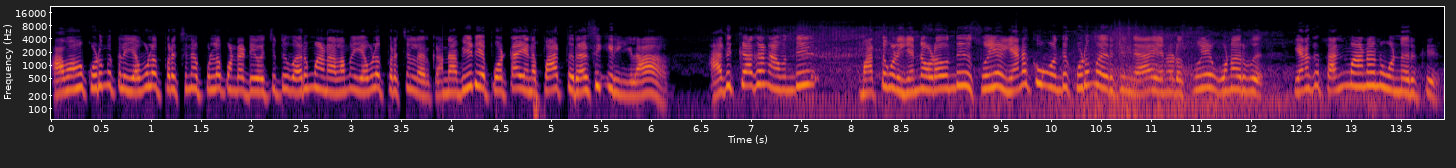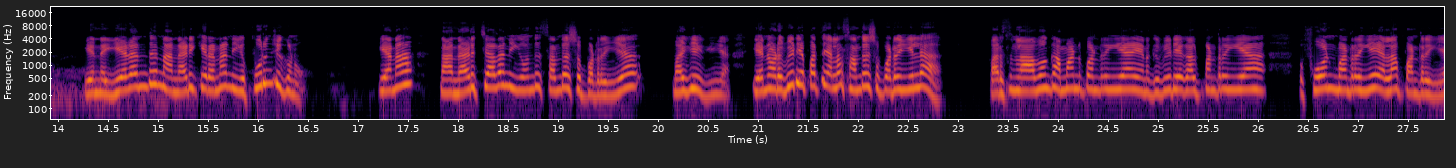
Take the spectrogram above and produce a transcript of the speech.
அவன் குடும்பத்தில் எவ்வளோ பிரச்சனை புள்ள பொண்டாட்டியை வச்சுட்டு வருமானம் இல்லாமல் எவ்வளோ பிரச்சனையில் இருக்கான்? நான் வீடியோ போட்டால் என்னை பார்த்து ரசிக்கிறீங்களா? அதுக்காக நான் வந்து மற்றவங்களுக்கு என்னோட வந்து சுய எனக்கும் வந்து குடும்பம் இருக்குங்க. என்னோட சுய உணர்வு எனக்கு தன்மானம்னு ஒன்று இருக்குது என்னை இழந்து நான் நடிக்கிறேன்னா நீங்கள் புரிஞ்சுக்கணும். ஏன்னா நான் நடித்தாதான் நீங்கள் வந்து சந்தோஷப்படுறீங்க மகிழ்ச்சிங்க என்னோடய வீடியோ பார்த்து எல்லாம் சந்தோஷப்படுறீங்களா பர்சனலாகவும் கமெண்ட் பண்ணுறீங்க எனக்கு வீடியோ கால் பண்ணுறீங்க ஃபோன் பண்ணுறீங்க எல்லாம் பண்ணுறீங்க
